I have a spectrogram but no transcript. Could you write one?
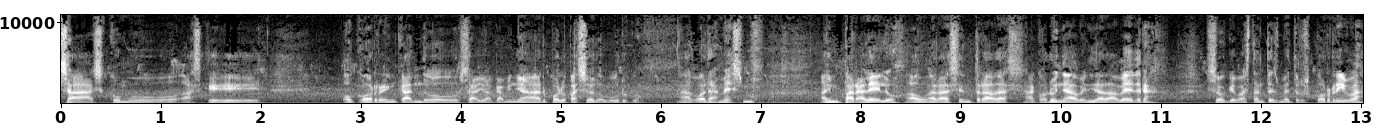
chas como as que ocorren cando saio a camiñar polo Paseo do Burgo. Agora mesmo, en paralelo a unha das entradas a Coruña, a Avenida da Vedra, só que bastantes metros por riba.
